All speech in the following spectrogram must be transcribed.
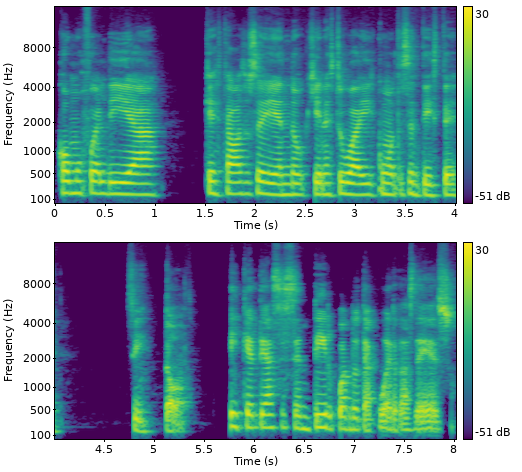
cómo fue el día, qué estaba sucediendo, quién estuvo ahí, cómo te sentiste, sí, todo. ¿Y qué te hace sentir cuando te acuerdas de eso?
